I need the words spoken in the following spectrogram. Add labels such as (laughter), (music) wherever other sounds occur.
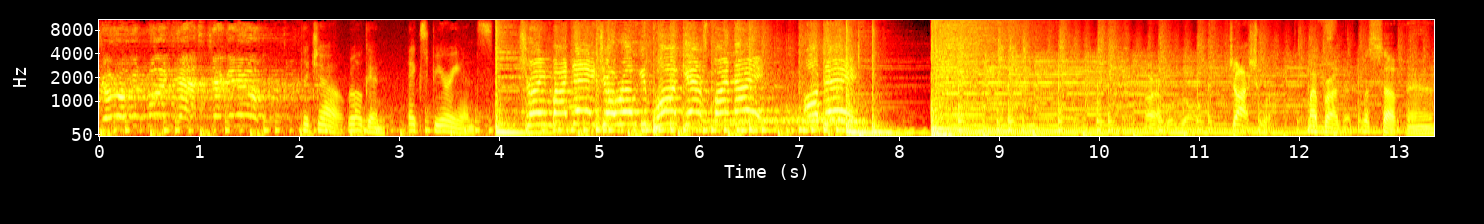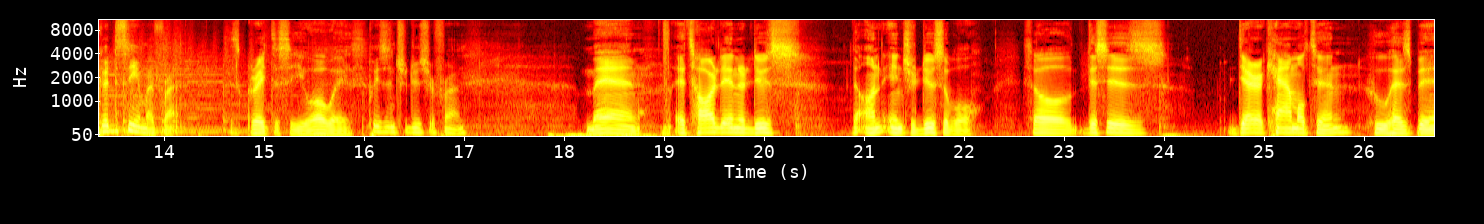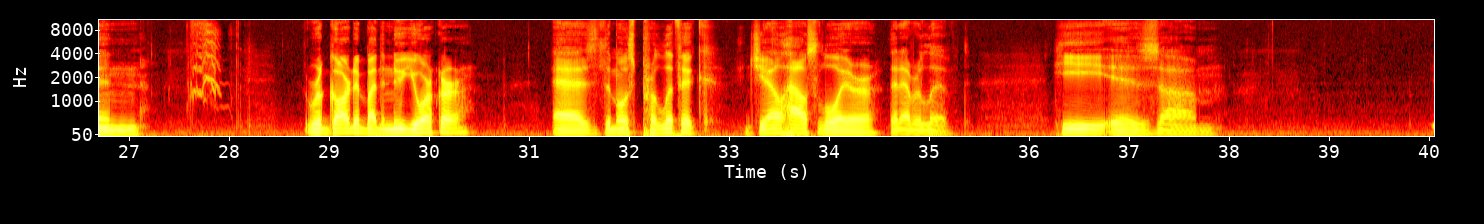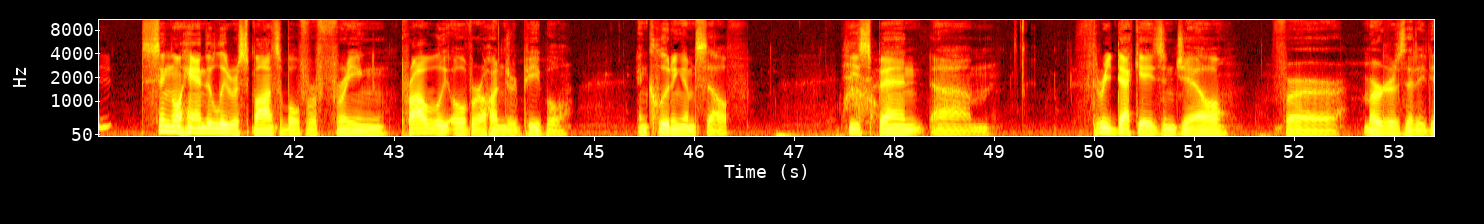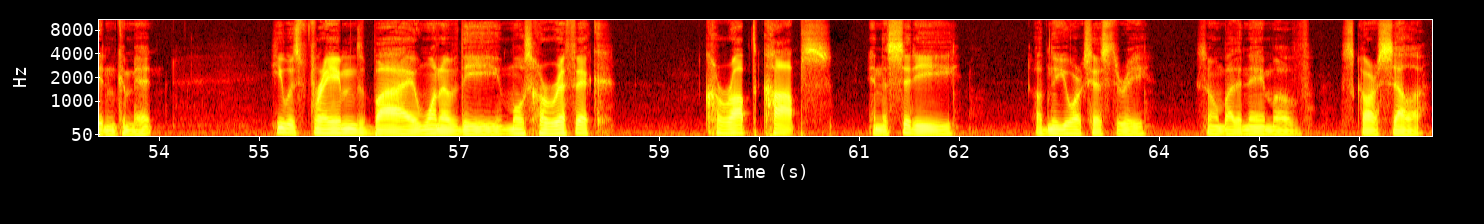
Joe Rogan Podcast. Check it out. The Joe Rogan Experience. Train by day, Joe Rogan podcast by night, all day. All right, we're rolling. Joshua, my brother. What's up, man? Good to see you, my friend. It's great to see you always. Please introduce your friend. Man, it's hard to introduce the unintroducible. So, this is Derrick Hamilton, who has been regarded by the New Yorker as the most prolific jailhouse lawyer that ever lived. He is um, single handedly responsible for freeing probably over 100 people, including himself. He spent um, three decades in jail for murders that he didn't commit. He was framed by one of the most horrific, corrupt cops in the city of New York's history, someone by the name of Scarcella.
